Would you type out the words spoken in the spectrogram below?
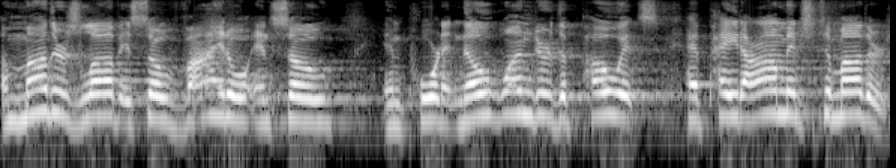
A mother's love is so vital and so important. No wonder the poets have paid homage to mothers.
